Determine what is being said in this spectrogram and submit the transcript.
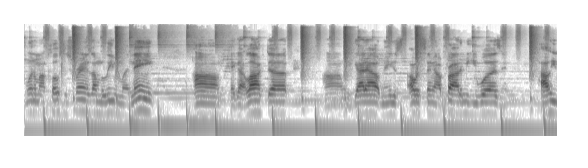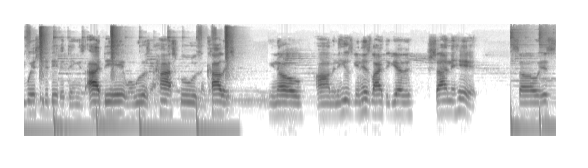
one of my closest friends, I'm him my name, um, had got locked up. Um, we got out, man. He was always saying how proud of me he was and how he wished he did the things I did when we was in high schools and college, you know. Um, and he was getting his life together, shot in the head. So it's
